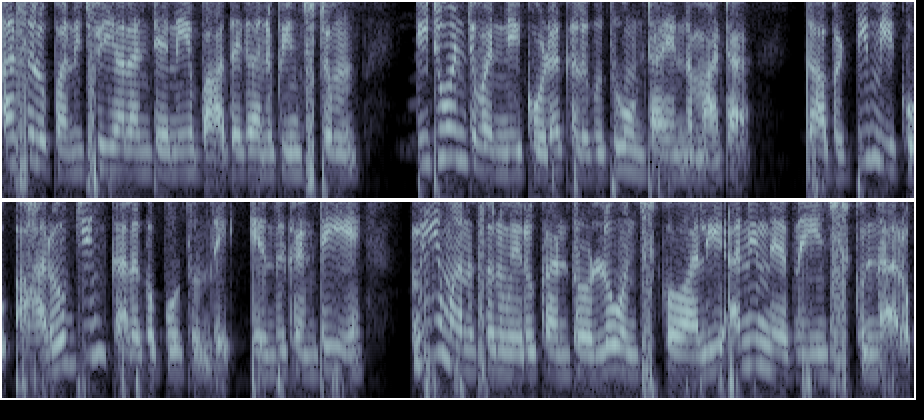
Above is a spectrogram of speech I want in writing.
అసలు పని చేయాలంటేనే బాధగా అనిపించటం ఇటువంటివన్నీ కూడా కలుగుతూ ఉంటాయన్నమాట. కాబట్టి మీకు ఆరోగ్యం కలగపోతుంది ఎందుకంటే మీ మనసును మీరు కంట్రోల్లో ఉంచుకోవాలి అని నిర్ణయించుకున్నారు.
